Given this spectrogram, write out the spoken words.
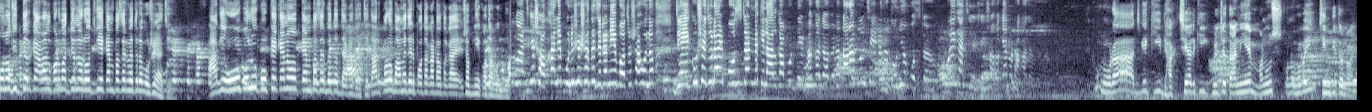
মনোজিতদেরকে আড়াল করবার জন্য রোজ গিয়ে ক্যাম্পাসের ভেতরে বসে আছে? আগে ও বলুক ওকে কেন ক্যাম্পাসের ভেতর দেখা যাচ্ছে? তারপরও বামেদের পতাকা টতাকা এসব নিয়ে কথা বলব। আজকে সকালে পুলিশের সাথে যেটা নিয়ে বচসা হলো যে একুশে জুলাইয়ের পোস্টার নাকি লাল কাপড় দিয়ে ঢাকা যাবে না তারা বলছে এটা তো দলীয় পোস্টার। হয়ে গেছে সেই সভা কেন ঢাকা যাবে দেখুন ওরা আজকে কি ঢাকছে আর কি খুলছে তা নিয়ে মানুষ কোনোভাবেই চিন্তিত নয়।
